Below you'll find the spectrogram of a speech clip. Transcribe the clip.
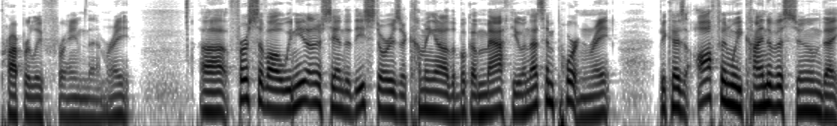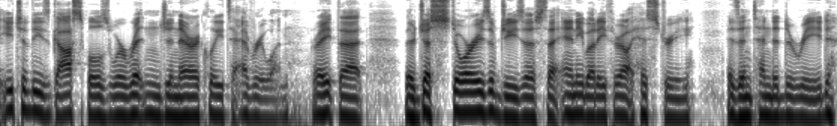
properly frame them, right? Uh, first of all, we need to understand that these stories are coming out of the book of Matthew, and that's important, right? Because often we kind of assume that each of these gospels were written generically to everyone, right? That they're just stories of Jesus that anybody throughout history is intended to read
